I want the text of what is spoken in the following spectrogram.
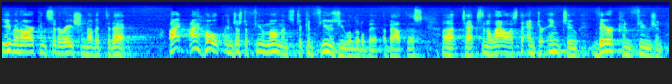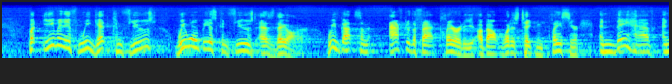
even our consideration of it today. I, I, hope in just a few moments to confuse you a little bit about this uh, text and allow us to enter into their confusion. But even if we get confused, we won't be as confused as they are. We've got some after the fact clarity about what is taking place here, and they have an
